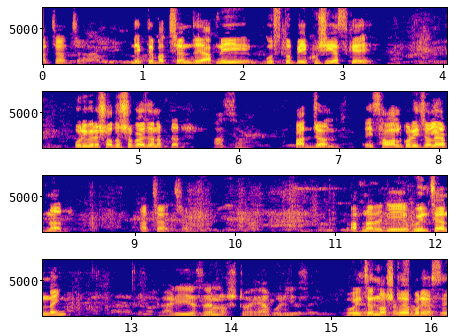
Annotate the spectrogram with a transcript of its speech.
আচ্ছা আচ্ছা। দেখতে পাচ্ছেন যে আপনি গোস্ত পেয়ে খুশি আজকে? পরিবারের সদস্য কয়জন আপনার? পাঁচজন। পাঁচজন? এই সওয়াল করেই চলে আপনার? আচ্ছা আচ্ছা। আপনার এই হুইল চেয়ার নাই? গাড়ি আছে নষ্ট হয়ে পড়ি আছে। হুইল চেয়ার নষ্ট হয়ে পড়ে আছে?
